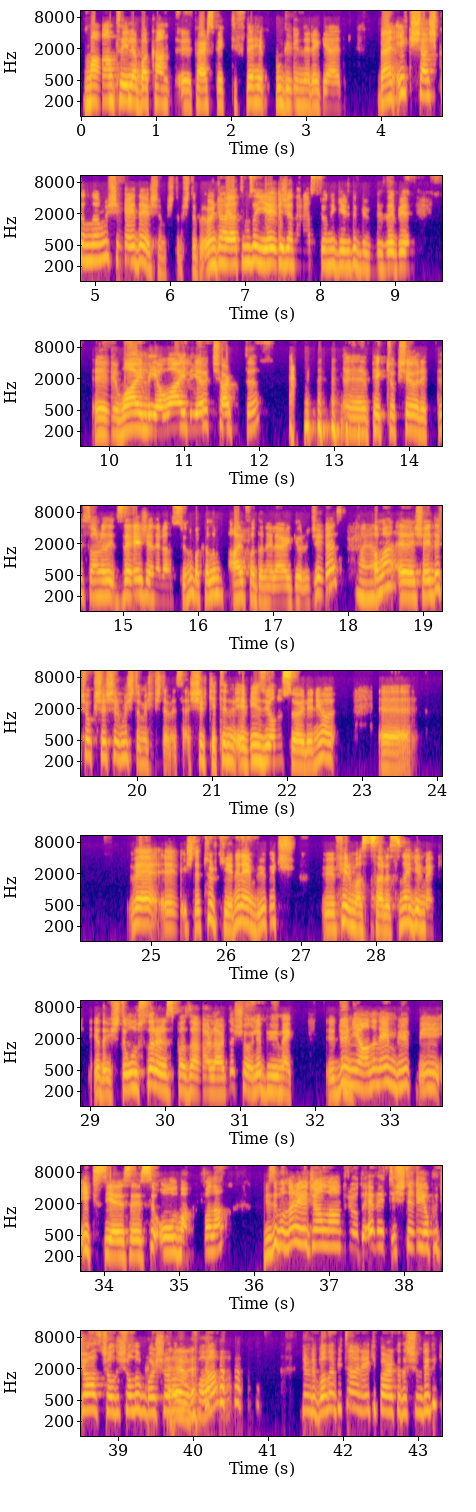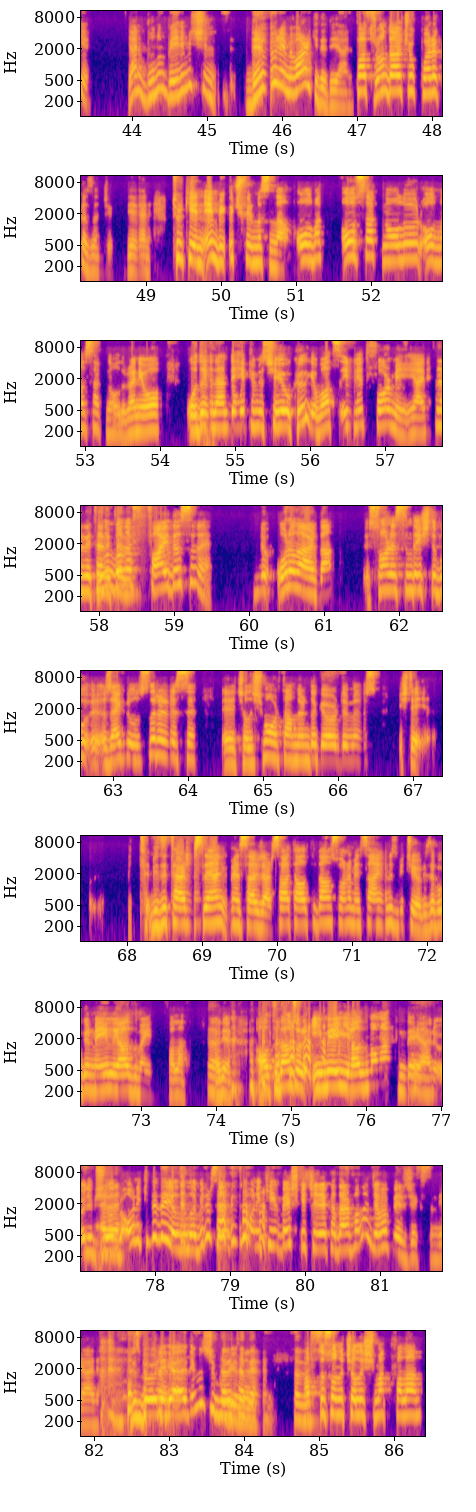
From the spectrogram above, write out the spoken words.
mantığıyla bakan e, perspektifle hep bugünlere geldik. Ben ilk şaşkınlığımı şeyde yaşamıştım işte. Önce hayatımıza Y jenerasyonu girdi bir, bize bir e, Wiley'a Wiley'a çarptı. e, pek çok şey öğretti. Sonra Z jenerasyonu bakalım Alfa'da neler göreceğiz. Aynen. Ama e, şeyde çok şaşırmıştım işte mesela şirketin e, vizyonu söyleniyor. E, ve e, işte Türkiye'nin en büyük üç e, firması arasına girmek ya da işte uluslararası pazarlarda şöyle büyümek. E, dünyanın evet. en büyük bir X, Y, olmak falan. Bizi bunlar heyecanlandırıyordu. Evet işte yapacağız, çalışalım, başaralım evet. falan. Şimdi bana bir tane ekip arkadaşım dedi ki yani bunun benim için ne önemi var ki dedi yani. Patron daha çok para kazanacak. Yani Türkiye'nin en büyük üç firmasından olmak olsak ne olur, olmasak ne olur? Hani o o dönemde hepimiz şeyi okuyorduk ya what's in it for me? Yani evet, bunun evet, bana evet. faydası ne? Şimdi oralardan sonrasında işte bu e, özellikle uluslararası e, çalışma ortamlarında gördüğümüz işte bizi tersleyen mesajlar. Saat 6'dan sonra mesaimiz bitiyor. Bize bugün mail yazmayın falan. Evet. Hani 6'dan sonra e-mail yazmamak ne yani öyle bir şey evet. olur. 12'de de yazılabilir. Sen bizim 12'yi 5 geçeye kadar falan cevap vereceksin yani. Biz böyle geldiğimiz için bugün. Tabii, tabii, tabii. Hafta sonu çalışmak falan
